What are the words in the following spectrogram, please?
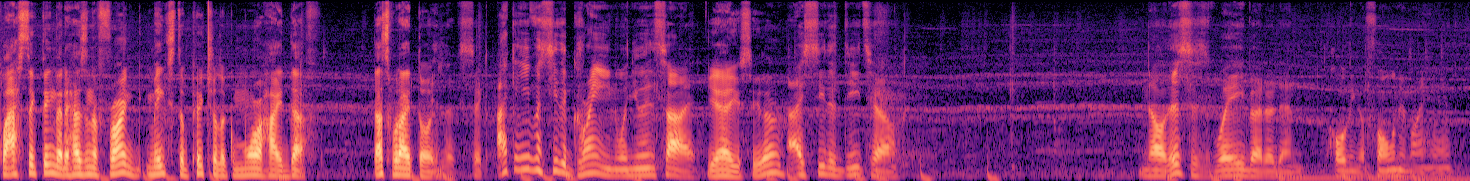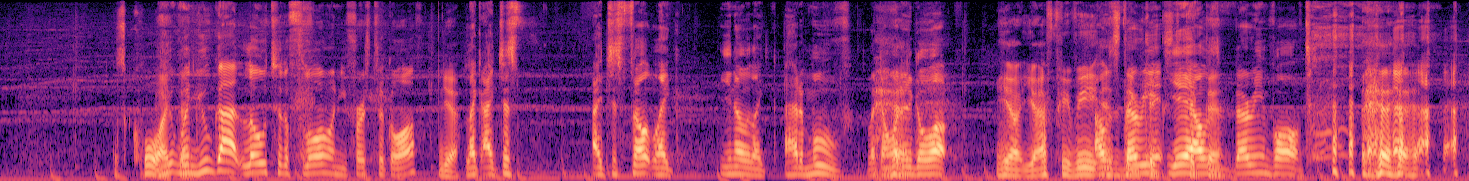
plastic thing that it has in the front makes the picture look more high def. That's what I thought. It looks sick. I can even see the grain when you're inside. Yeah, you see that? I see the detail. No, this is way better than holding a phone in my hand. It's cool, you, I think. When you got low to the floor when you first took off, yeah. like I just, I just felt like, you know, like I had to move, like I wanted to go up. Yeah, your FPV. I was very, yeah, I was in. very involved.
